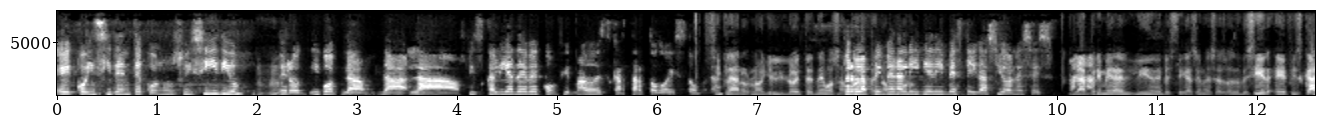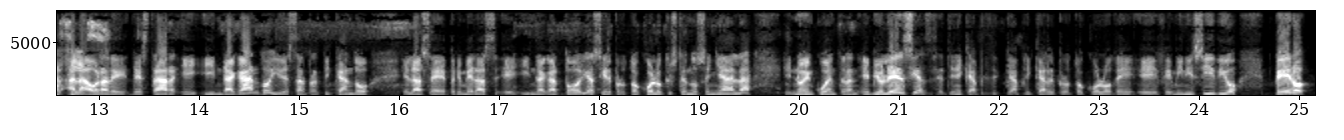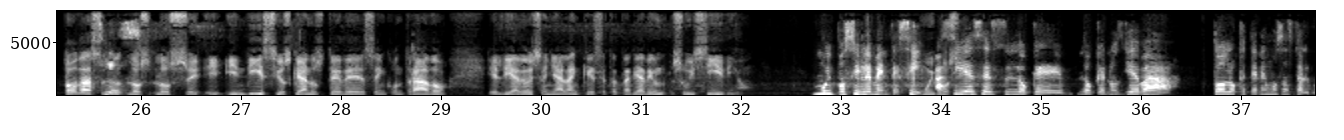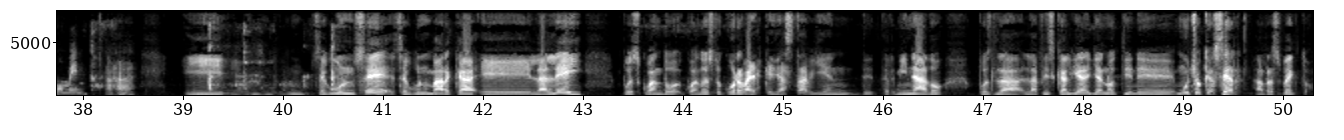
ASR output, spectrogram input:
Eh, coincidente con un suicidio, pero digo, la, la, la fiscalía debe confirmar o descartar todo esto, ¿verdad? Sí, claro, no, lo entendemos. pero la primera línea de investigación es eso. La primera línea de investigación es eso. Es decir, eh, fiscal, Así a la es. hora de, de estar eh, indagando y de estar practicando eh, las primeras indagatorias y el protocolo que usted nos señala, no encuentran violencia, se tiene que, apl- que aplicar el protocolo de feminicidio, pero todos los, los indicios que han ustedes encontrado el día de hoy señalan que se trataría de un suicidio. Muy posiblemente, sí. Muy Así es, es lo que, lo que nos lleva todo lo que tenemos hasta el momento. Ajá. Y según sé, según marca eh, la ley, pues cuando, cuando esto ocurre, vaya que ya está bien determinado, pues la, la fiscalía ya no tiene mucho que hacer al respecto.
